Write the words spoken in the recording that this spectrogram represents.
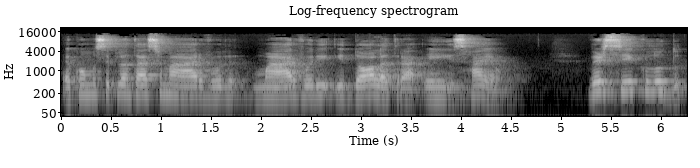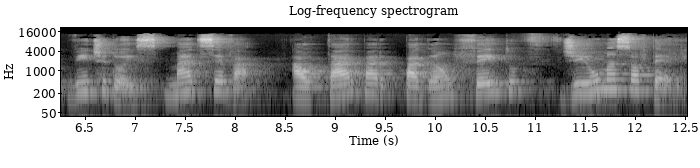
é como se plantasse uma árvore, uma árvore idólatra em Israel. Versículo 22. Matsevá, altar pagão feito de uma só pedra.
